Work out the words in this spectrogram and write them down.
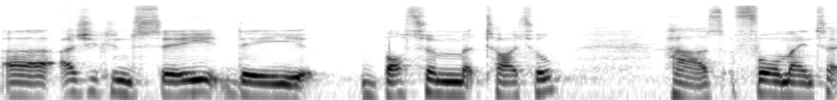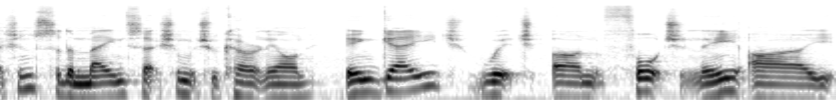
Uh, as you can see, the bottom title has four main sections. So the main section, which we're currently on, engage, which unfortunately I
